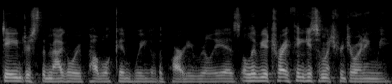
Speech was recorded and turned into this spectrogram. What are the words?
dangerous the MAGA Republican wing of the party really is. Olivia Troye, thank you so much for joining me.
